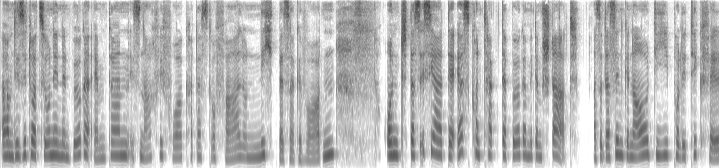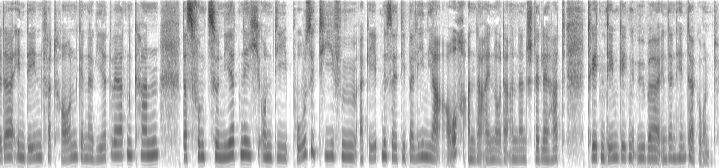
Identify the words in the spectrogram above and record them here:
Ähm, die Situation in den Bürgerämtern ist nach wie vor katastrophal und nicht besser geworden. Und das ist ja der Erstkontakt der Bürger mit dem Staat. Also das sind genau die Politikfelder, in denen Vertrauen generiert werden kann. Das funktioniert nicht und die positiven Ergebnisse, die Berlin ja auch an der einen oder anderen Stelle hat, treten demgegenüber in den Hintergrund.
